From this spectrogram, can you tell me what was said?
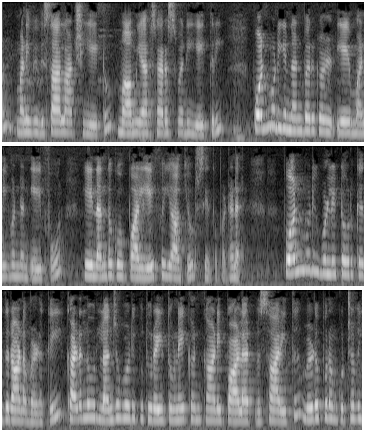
ஒன் மனைவி விசாலாட்சி ஏ டூ மாமியார் சரஸ்வதி ஏ த்ரீ பொன்முடியின் நண்பர்கள் A Manivannan A four A Nandagopal A five ஆகியோர் சேர்க்கப்பட்டனர். பொன்முடி உள்ளிட்டோருக்கு எதிரான வழக்கை கடலூர் லஞ்ச ஒழிப்புத்துறை துணை கண்காணிப்பாளர் விசாரித்து விழுப்புரம் குற்றவியல்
